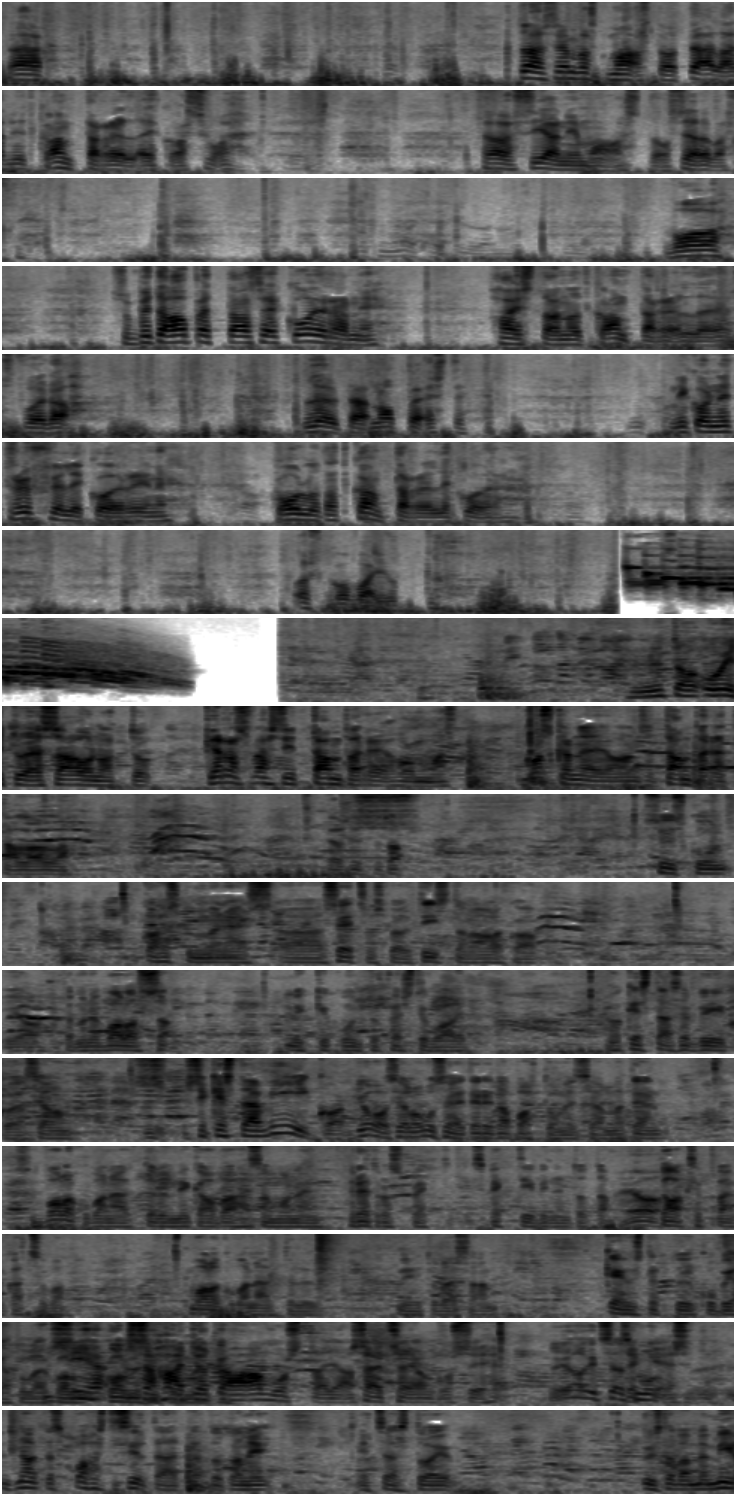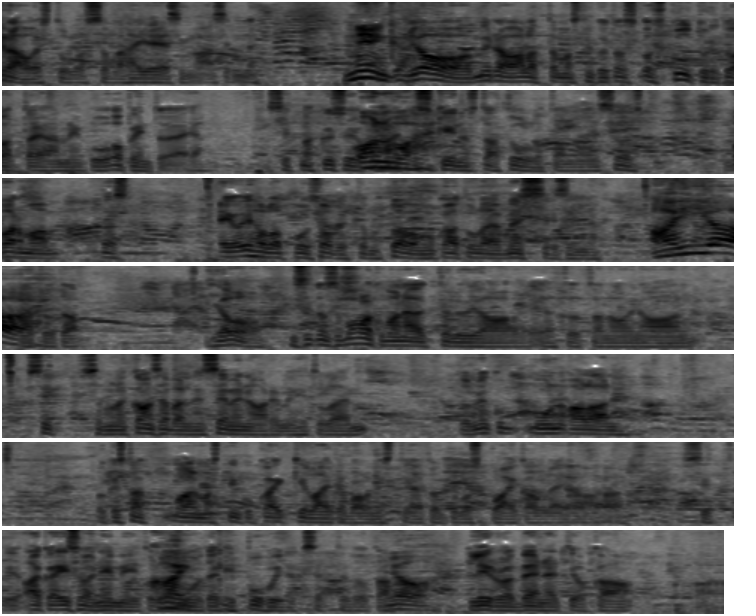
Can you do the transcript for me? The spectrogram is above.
Tää Tää on semmoista maastoa, täällä niitä kanttareille ei kasva. Tää on sienimaastoa selvästi. Voi. Sun pitää opettaa se koira, niin haistaa noita kantarelle ja sit voidaan löytää nopeasti. Niin kun niitä ryffelikoiria, niin koulutat kantarelle koiran. Ois kova juttu. Nyt on uitu ja saunottu. Kerros vähän siitä Tampereen hommasta. Koska ne on se Tampere-talolla? Joo, siis tota, syyskuun 27. päivä tiistaina alkaa jo tämmönen valossa Mikki Kunttu-festivaali. kestää sen viikon ja siellä on, Siis se kestää viikon. joo, siellä on useita eri tapahtumia. Siellä mä teen valokuvanäyttelyn, mikä on vähän semmonen retrospektiivinen tota, Joo. taaksepäin katsova valokuvanäyttely, mihin tulee saan kehystettyjä kuvia tulee kol- Siihen, sä 30. haet jotain avustajaa, sä et sä jonkun siihen. No joo, itse asiassa näyttäisi pahasti siltä, että tota, niin, itse asiassa toi ystävämme Mira olisi tulossa vähän jeesimään sinne. Niinkö? Joo, Mira on aloittamassa niin tuossa kulttuurituottajan niin kuin opintoja ja sitten mä kysyin, On vähän, jos kiinnostaa tulla tonne, niin se olisi varmaan, tässä ei ole ihan loppuun sovittu, mutta toivon mukaan tulee messiin sinne. Ai jaa. Ja, tota, joo, ja sitten on se valokuvanäyttely ja, ja tota, noin, sitten semmoinen kansainvälinen seminaari, mihin tulee, tulee niin kuin mun alan oikeastaan maailmasta niin kuin kaikki laitevalmistajat on tulossa paikalle ja sitten aika iso nimi tulee Kaikki. muutenkin puhujaksi. Että tota, Joo. Leroy Bennett, joka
